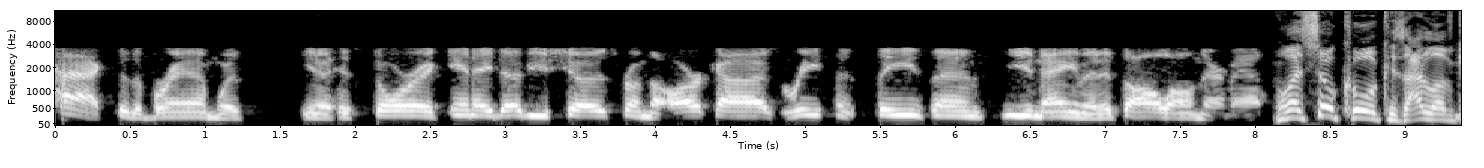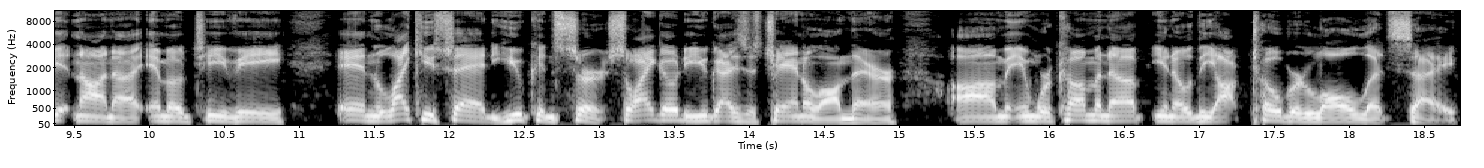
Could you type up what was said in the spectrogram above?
packed to the brim with, you know, historic NAW shows from the archives, recent seasons, you name it. It's all on there, man. Well, it's so cool because I love getting on uh, MOTV. And like you said, you can search. So I go to you guys' channel on there. Um, and we're coming up, you know, the October lull, let's say.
